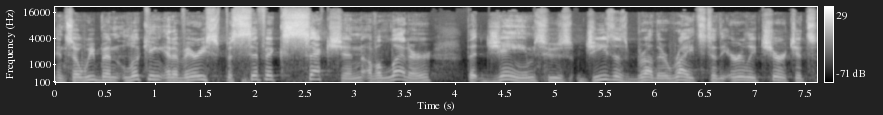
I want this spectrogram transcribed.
And so we've been looking at a very specific section of a letter that James, who's Jesus' brother, writes to the early church. It's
